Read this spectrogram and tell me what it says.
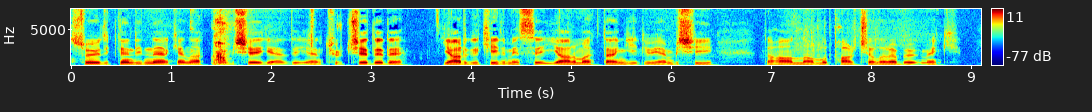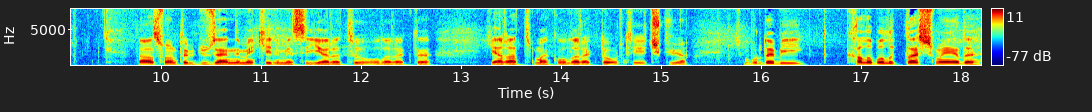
söylediklerini dinlerken aklıma bir şey geldi. Yani Türkçe'de de yargı kelimesi yarmaktan geliyor. Yani bir şeyi daha anlamlı parçalara bölmek. Daha sonra tabii düzenleme kelimesi yaratı olarak da yaratmak olarak da ortaya çıkıyor. Şimdi burada bir kalabalıklaşmaya da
